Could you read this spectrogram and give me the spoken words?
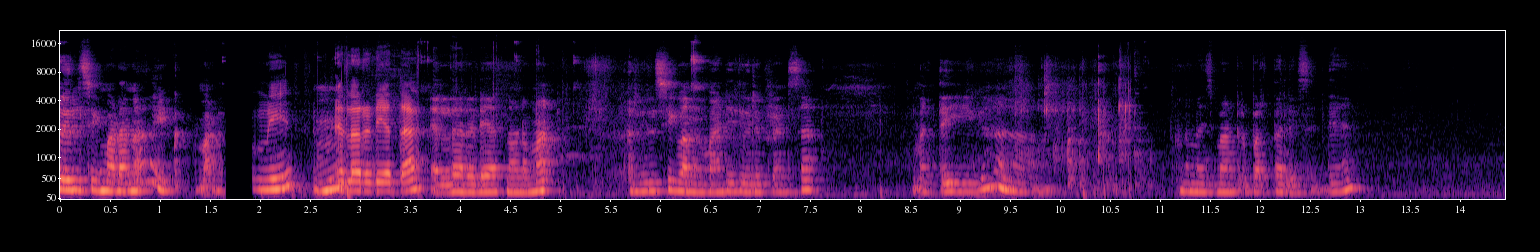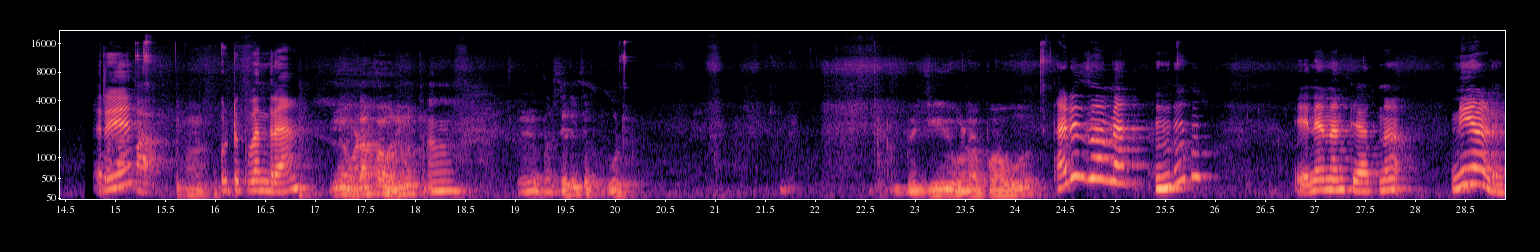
ರೀಲ್ಸಿಗೆ ಮಾಡೋಣ ಈಗ ಮಾಡೋಣ ಮೀ ಎಲ್ಲ ರೆಡಿ ಆಯ್ತಾ? ಎಲ್ಲ ರೆಡಿ ಆಯ್ತು ನೋಡಮ್ಮ. ರೀಲ್ಸಿಗೆ ಒಂದು ಮಾಡಿದ್ದೀವಿ ರೀ ಫ್ರೆಂಡ್ಸ ಮತ್ತು ಈಗ ನಮ್ಮ ಯಜಮಾನ್ರು ಬರ್ತಾರೆ ಸದ್ಯ. ರೀ ಊಟಕ್ಕೆ ಬಂದ್ರ? ನೀವು ವಡಪಾವ್ ನೀವು ಹ್ಞೂ ಏ ಬರ್ತೀರಿ ಊಟ ಬಜ್ಜಿ ವಡಪಾವು. ಅದೇ ಸೌಮ್ಯ. ಏನೇನಂತ ಹೇಳ್ತನ ನೀ ಹೇಳ್ರಿ.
